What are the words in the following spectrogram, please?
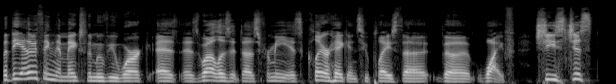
But the other thing that makes the movie work as as well as it does for me is Claire Higgins, who plays the the wife. She's just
